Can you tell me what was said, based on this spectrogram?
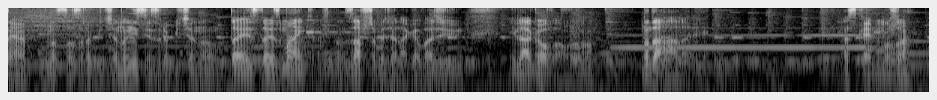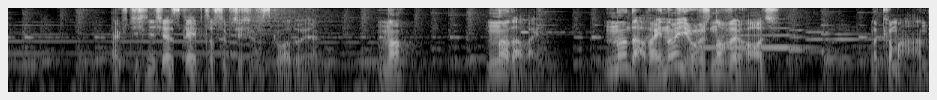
nie? No co zrobicie? No nic nie zrobicie, no to jest, to jest Minecraft, no zawsze będzie lagować i, i lagował, no. No dalej. Escape może? Jak wciśniecie escape, to szybciej się wszystko ładuje. No. No dawaj. No dawaj, no już, no wychodź. No come on.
